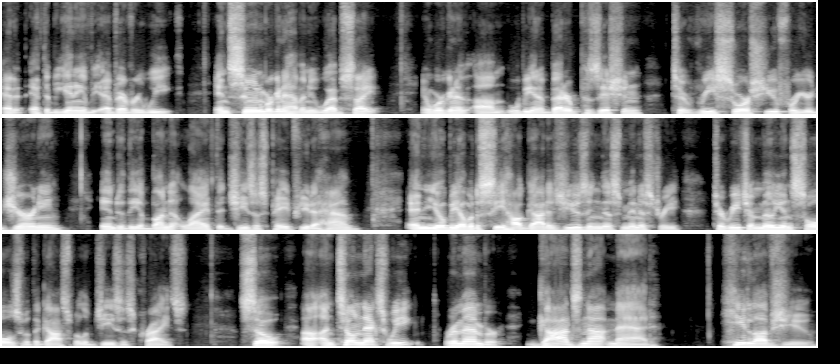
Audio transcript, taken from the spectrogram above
at, at the beginning of, of every week. And soon we're going to have a new website and we're going to, um, we'll be in a better position to resource you for your journey into the abundant life that Jesus paid for you to have. And you'll be able to see how God is using this ministry to reach a million souls with the gospel of Jesus Christ. So uh, until next week, remember, God's not mad. He loves you,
